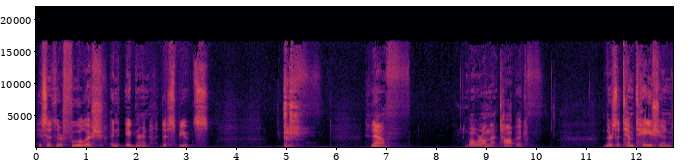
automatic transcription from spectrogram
He says they're foolish and ignorant disputes. now, while we're on that topic, there's a temptation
